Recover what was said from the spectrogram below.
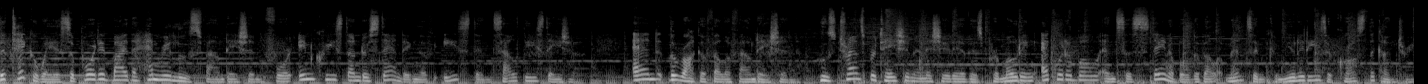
The Takeaway is supported by the Henry Luce Foundation for increased understanding of East and Southeast Asia, and the Rockefeller Foundation, whose transportation initiative is promoting equitable and sustainable developments in communities across the country.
